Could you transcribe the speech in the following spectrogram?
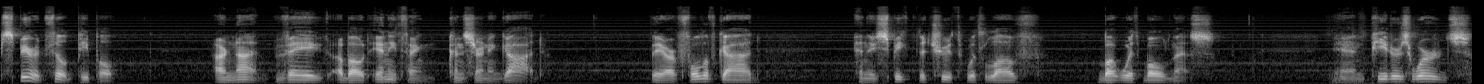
Spirit filled people are not vague about anything concerning God. They are full of God and they speak the truth with love, but with boldness. And Peter's words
